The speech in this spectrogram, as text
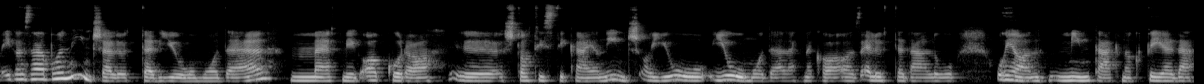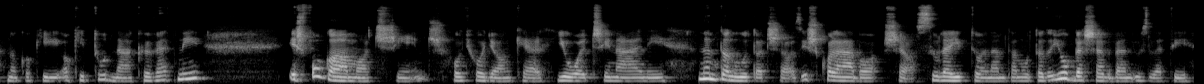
igazából nincs előtted jó modell, mert még akkora statisztikája nincs a jó, jó modelleknek, az előtted álló olyan mintáknak, példáknak, aki, aki tudná követni, és fogalmat sincs, hogy hogyan kell jól csinálni. Nem tanultad se az iskolába, se a szüleitől nem tanultad. A jobb esetben üzleti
